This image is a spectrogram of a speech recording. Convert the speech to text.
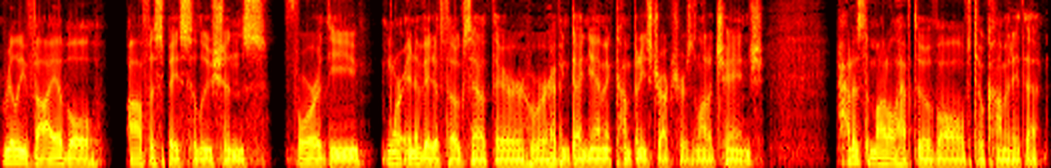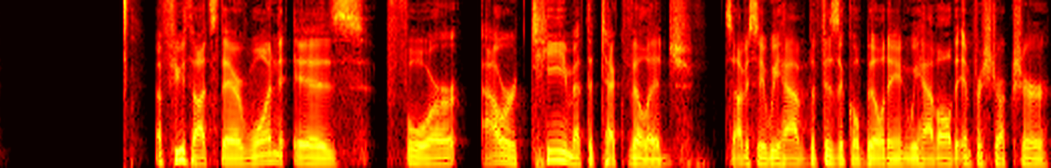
really viable office space solutions for the more innovative folks out there who are having dynamic company structures and a lot of change. How does the model have to evolve to accommodate that? A few thoughts there. One is for our team at the Tech Village. So, obviously, we have the physical building, we have all the infrastructure.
